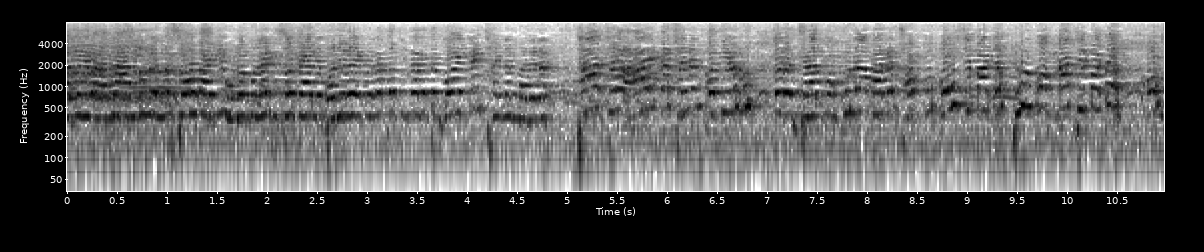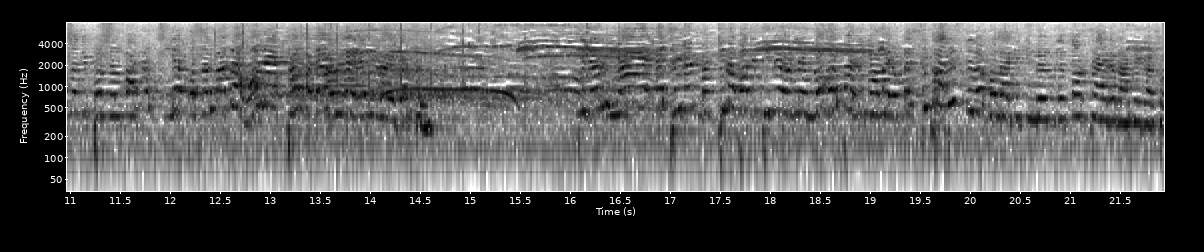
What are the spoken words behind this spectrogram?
आज यो हाम्रो आन्दोलनमा सहभागी हुनको लागि सरकारले भनिरहेको होइन चाहन्छु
